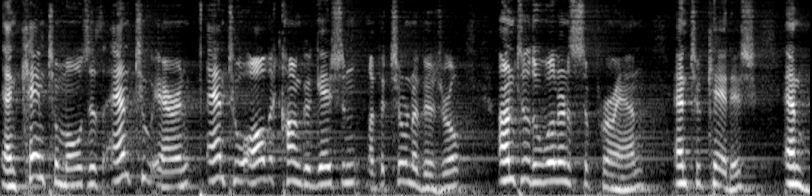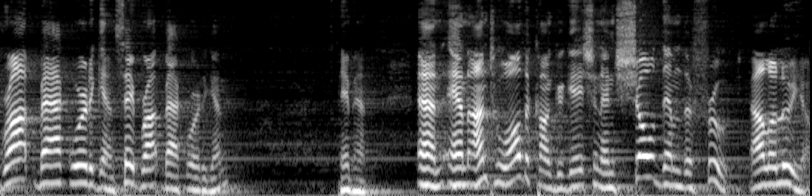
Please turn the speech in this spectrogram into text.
and came to Moses and to Aaron and to all the congregation of the children of Israel unto the wilderness of Paran and to Kadesh, and brought back word again. Say, brought back word again. Amen. And, and unto all the congregation, and showed them the fruit. Hallelujah.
